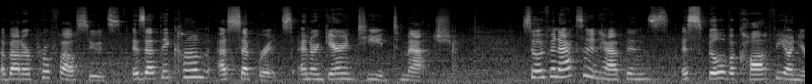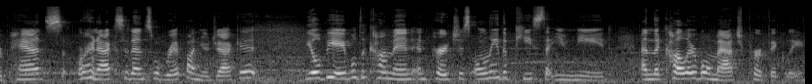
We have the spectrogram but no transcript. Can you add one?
about our profile suits is that they come as separates and are guaranteed to match. So if an accident happens, a spill of a coffee on your pants, or an accidental rip on your jacket, you'll be able to come in and purchase only the piece that you need, and the color will match perfectly.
